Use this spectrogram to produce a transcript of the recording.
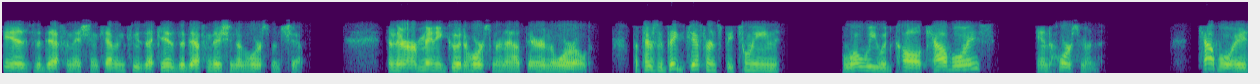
is the definition, Kevin Kuzak is the definition of horsemanship. And there are many good horsemen out there in the world. But there's a big difference between what we would call cowboys and horsemen. Cowboys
